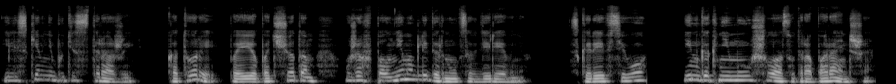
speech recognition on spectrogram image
или с кем-нибудь из стражей, которые, по ее подсчетам, уже вполне могли вернуться в деревню. Скорее всего, Инга к нему ушла с утра пораньше,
